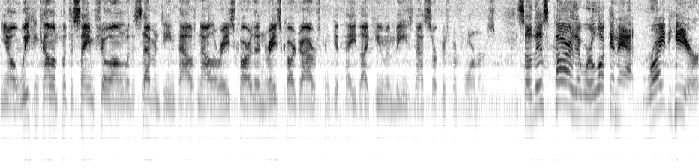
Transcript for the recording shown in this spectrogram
you know, we can come and put the same show on with a $17,000 race car, then race car drivers can get paid like human beings, not circus performers. So this car that we're looking at right here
